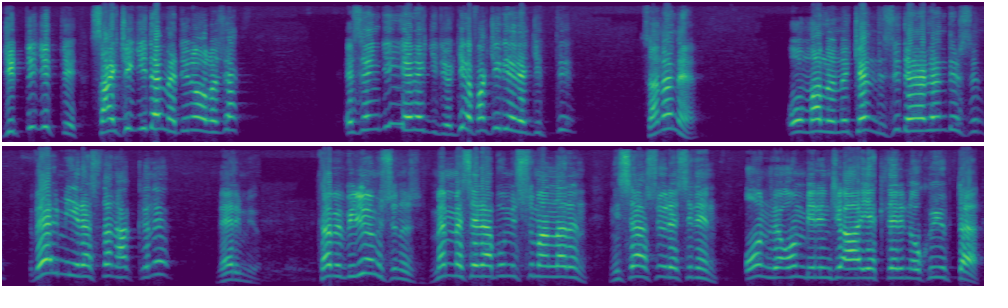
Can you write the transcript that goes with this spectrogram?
Gitti gitti. Sanki gidemedi ne olacak? E zengin yere gidiyor. Fakir yere gitti. Sana ne? O malını kendisi değerlendirsin. Ver mirastan hakkını. Vermiyor. Tabi biliyor musunuz? Ben mesela bu Müslümanların Nisa suresinin 10 ve 11. ayetlerini okuyup da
